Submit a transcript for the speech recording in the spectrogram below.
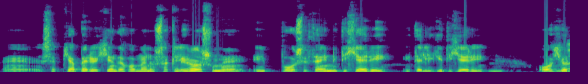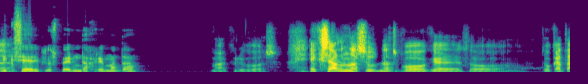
ε, σε ποια περιοχή ενδεχομένως θα κληρώσουμε ή πόσοι θα είναι οι τυχεροί, η τελική τυχερή. Όχι ότι ναι. ξέρει ποιος παίρνει τα χρήματα. Μα ακριβώς. Εξάλλου να σου, να σου πω και το, το κατα...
